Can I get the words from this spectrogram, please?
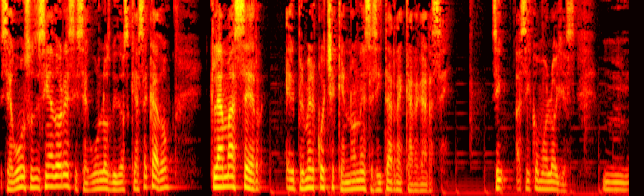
según sus diseñadores y según los videos que ha sacado, clama ser el primer coche que no necesita recargarse. Sí, así como lo oyes. Mm,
